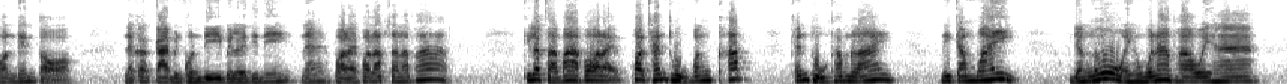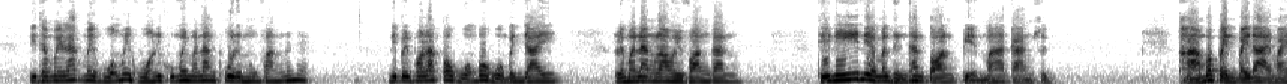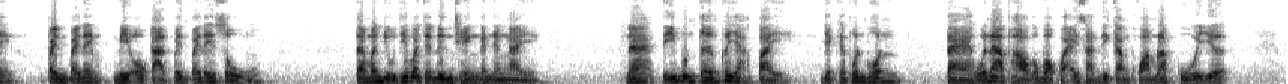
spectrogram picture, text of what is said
คอนเทนต์ต่อ แล้วก็กลายเป็นคนดีไปเลยทีนี้นะเพราะอะไรเพราะรับสารภาพ ที่รับสารภาพเพราะอะไร เพราะฉันถูกบังคับ ฉันถูกทำร้าย นี่จำไว้ อย่างโง่ไอ้หัวหน้าเผาไอ้ฮานี่ทำไมรักไม่หวงไม่หวงนี่กูไม่มานั่งพูดให้มึงฟังนะเนี่ย นี่เป็นเพราะรักเพราะหวงเพราะหวงเป็นใยเลยมานั่งเล่าให้ฟังกัน ทีนี้เนี่ยมันถึงขั้นตอนเปลี่ยนม้ากลางศึก ถามว่าเป็นไปได้ไหมเป็นไปได้มีโอกาสเป็นไปได้สูง แต่มันอยู่ที่ว่าจะดึงเชงกันยังไง นะตีบุญเติมก็อยากไป อยากจะพ้นพ้นๆแต่หัวหน้าเผ่าก็บอกว่าไอสันติกรรมความลับกูไว้เยอะ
